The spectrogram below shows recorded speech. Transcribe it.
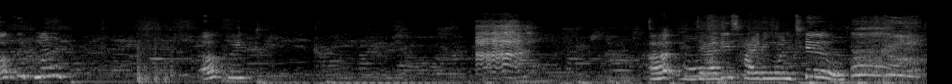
Oakley, come on. Oakley. Ah. Oh, Daddy's hiding one too.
